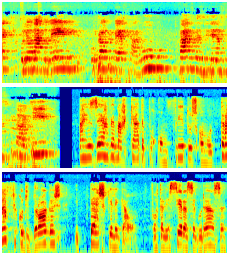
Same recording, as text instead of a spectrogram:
né? O Leonardo Leme, o próprio Beto Carubo, várias das lideranças que estão aqui. A reserva é marcada por conflitos como o tráfico de drogas e pesca ilegal. Fortalecer a segurança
